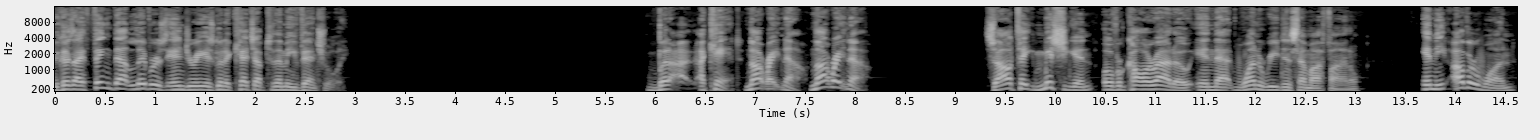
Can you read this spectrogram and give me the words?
Because I think that Livers injury is going to catch up to them eventually. But I, I can't. Not right now. Not right now. So I'll take Michigan over Colorado in that one region semifinal. In the other one,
